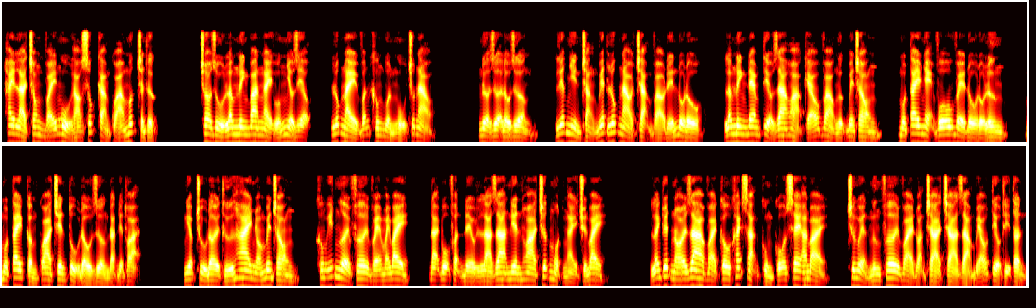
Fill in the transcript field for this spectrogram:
hay là trong váy ngủ áo xúc cảm quá mức chân thực. Cho dù lâm ninh ban ngày uống nhiều rượu, lúc này vẫn không buồn ngủ chút nào. Nửa dựa đầu giường, liếc nhìn chẳng biết lúc nào chạm vào đến đồ đồ, lâm ninh đem tiểu ra hỏa kéo vào ngực bên trong, một tay nhẹ vỗ về đồ đồ lưng, một tay cầm qua trên tủ đầu giường đặt điện thoại. Nghiệp chủ đời thứ hai nhóm bên trong, không ít người phơi vé máy bay, đại bộ phận đều là ra niên hoa trước một ngày chuyến bay lãnh tuyết nói ra vài câu khách sạn cùng cỗ xe an bài, trương nguyện ngưng phơi vài đoạn trà trà giảm béo tiểu thị tần.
